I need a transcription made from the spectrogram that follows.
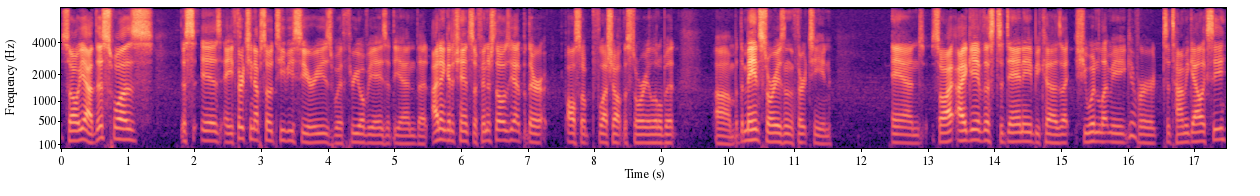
so yeah, this was this is a 13 episode TV series with three OVAs at the end that I didn't get a chance to finish those yet, but they're also flesh out the story a little bit. Um, but the main story is in the 13. And so I, I gave this to Danny because I, she wouldn't let me give her to Tatami Galaxy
